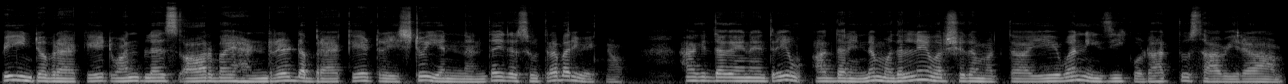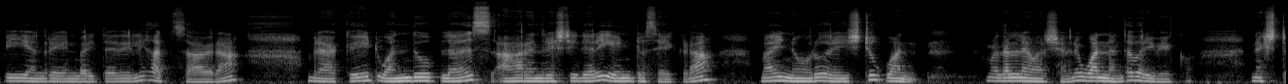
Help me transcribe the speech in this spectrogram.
P into bracket one plus R by hundred bracket ಇಷ್ಟು ಎನ್ ಅಂತ ಇದರ ಸೂತ್ರ ಬರಿಬೇಕು ನಾವು. ಹಾಗಿದ್ದಾಗ ಏನಾಯ್ತು ರೀ ಆದ್ದರಿಂದ ಮೊದಲನೇ ವರ್ಷದ ಮೊತ್ತ ಎ ಒನ್ ಈಸ್ ಟು ಹತ್ತು ಸಾವಿರ. ಪಿ ಅಂದರೆ ಏನು ಬರೀತಾ ಇದೆ ಇಲ್ಲಿ? ಹತ್ತು ಸಾವಿರ. ಬ್ರ್ಯಾಕೆಟ್ ಒಂದು ಪ್ಲಸ್ ಆರ್ ಅಂದರೆ ಎಷ್ಟಿದೆ ರೀ? ಎಂಟು ಶೇಕಡ ಬೈ ನೂರು ರೇಷ್ಟು ಒನ್ ಮೊದಲನೇ ವರ್ಷ ಅಂದರೆ ಒನ್ ಅಂತ ಬರಿಬೇಕು. ನೆಕ್ಸ್ಟ್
